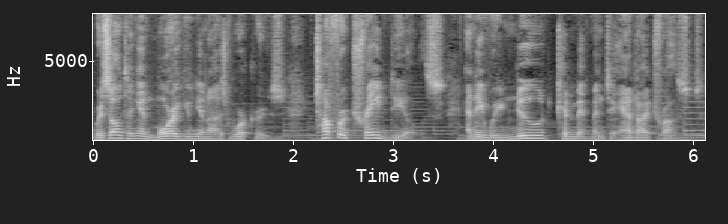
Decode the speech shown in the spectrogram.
resulting in more unionized workers, tougher trade deals, and a renewed commitment to antitrust.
